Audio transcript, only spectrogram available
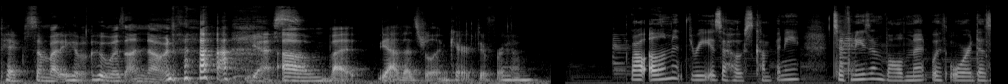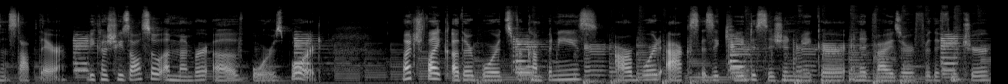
picked somebody who, who was unknown yes um, but yeah that's really in character for him while Element 3 is a host company, Tiffany's involvement with Orr doesn't stop there, because she's also a member of Orr's board. Much like other boards for companies, our board acts as a key decision maker and advisor for the future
